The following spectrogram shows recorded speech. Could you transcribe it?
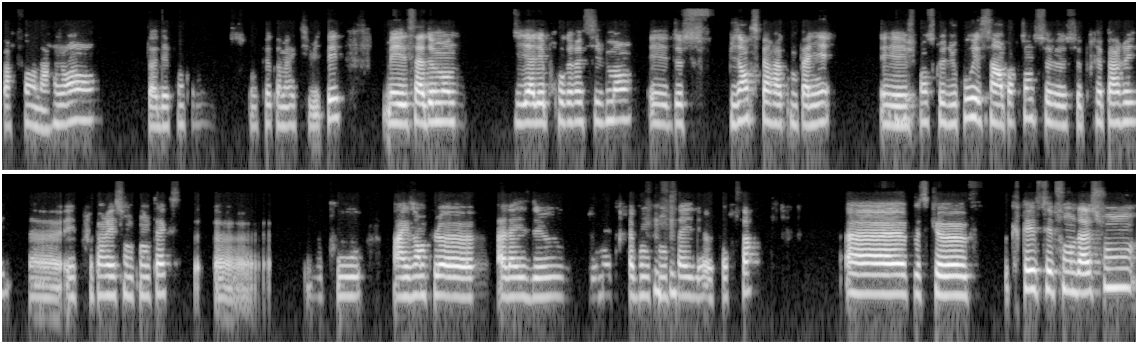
parfois en argent, ça dépend comment qu'on fait comme activité, mais ça demande d'y aller progressivement et de bien se faire accompagner. Et mhm. je pense que du coup, et c'est important de se, se préparer euh, et préparer son contexte. Euh, du coup, par exemple, euh, à la SDE, donner très bons conseils euh, pour ça. Euh, parce que créer ses fondations,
